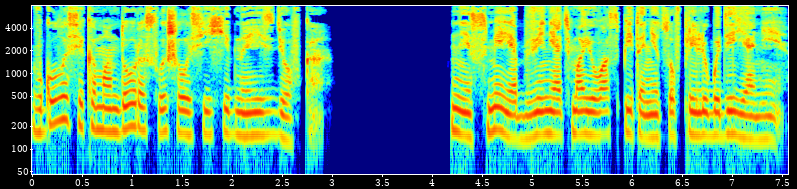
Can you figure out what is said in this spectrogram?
В голосе командора слышалась ехидная издевка. «Не смей обвинять мою воспитанницу в прелюбодеянии»,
